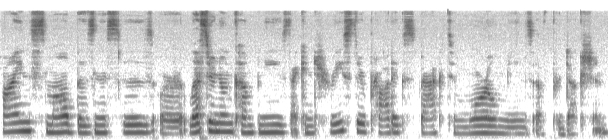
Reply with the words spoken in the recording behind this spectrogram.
Find small businesses or lesser known companies that can trace their products back to moral means of production.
